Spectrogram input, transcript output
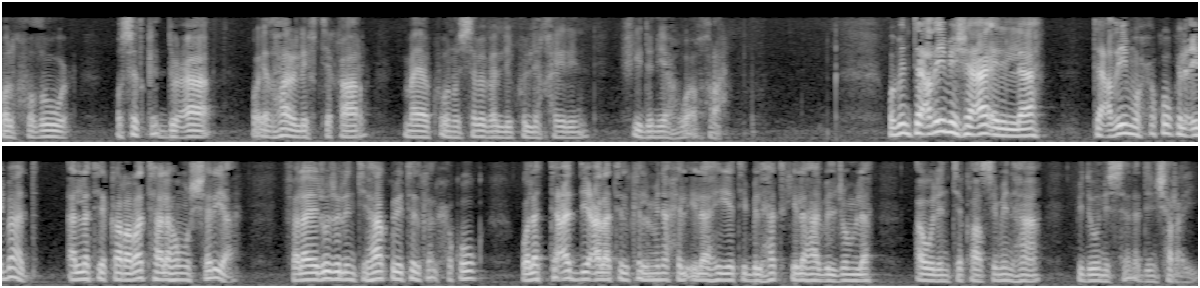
والخضوع وصدق الدعاء وإظهار الافتقار ما يكون سببا لكل خير في دنياه وأخراه. ومن تعظيم شعائر الله تعظيم حقوق العباد التي قررتها لهم الشريعة، فلا يجوز الانتهاك لتلك الحقوق ولا التعدي على تلك المنح الإلهية بالهتك لها بالجملة أو الانتقاص منها بدون سند شرعي.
